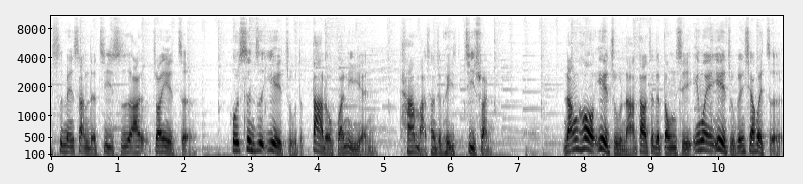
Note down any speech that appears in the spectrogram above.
市面上的技师啊、专业者，或甚至业主的大楼管理员，他马上就可以计算。然后业主拿到这个东西，因为业主跟消费者，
